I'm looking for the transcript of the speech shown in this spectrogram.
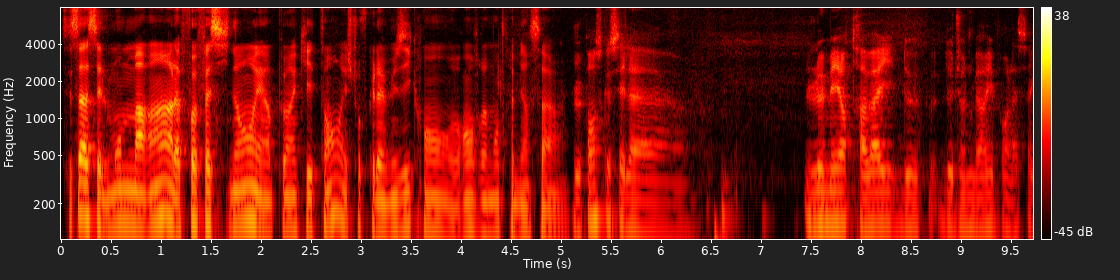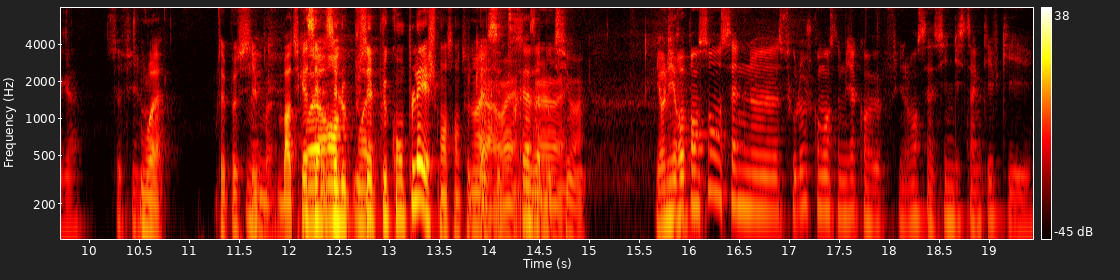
C'est ça, c'est le monde marin, à la fois fascinant et un peu inquiétant. Et je trouve que la musique rend, rend vraiment très bien ça. ouais. Je pense que c'est la... le meilleur travail de, de John Barry pour la saga, ce film. Ouais, C'est possible. Ouais. Bah, en tout cas, Ouais, c'est en- le, ouais. c'est le plus complet, je pense, en tout Ouais, cas. c'est ouais, très abouti. ouais. ouais. Et en y repensant aux scènes euh, sous l'eau, je commence à me dire que finalement c'est un signe distinctif qui,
